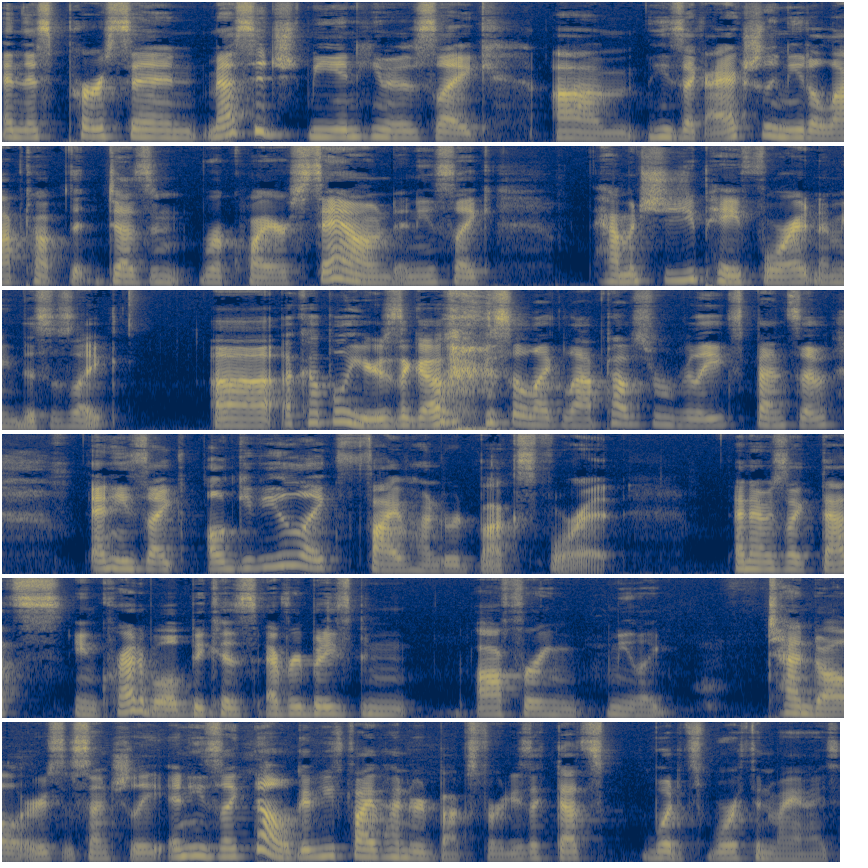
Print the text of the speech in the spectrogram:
and this person messaged me and he was like um he's like i actually need a laptop that doesn't require sound. And he's like how much did you pay for it? And i mean this is like uh, a couple years ago. So like laptops were really expensive. And he's like i'll give you like 500 bucks for it. And i was like that's incredible because everybody's been offering me like ten dollars essentially. And he's like no i'll give you 500 bucks for it. He's like that's what it's worth in my eyes.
